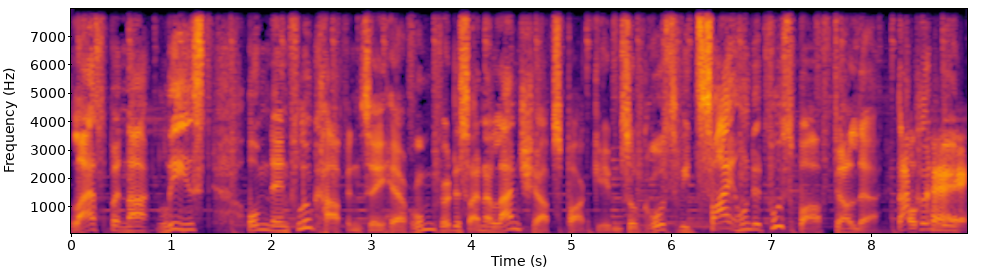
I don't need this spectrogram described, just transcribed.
last but not least, um den Flughafensee herum wird es einen Landschaftspark geben, so groß wie 200 Fußballfelder. Da, können, wir, Okay.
